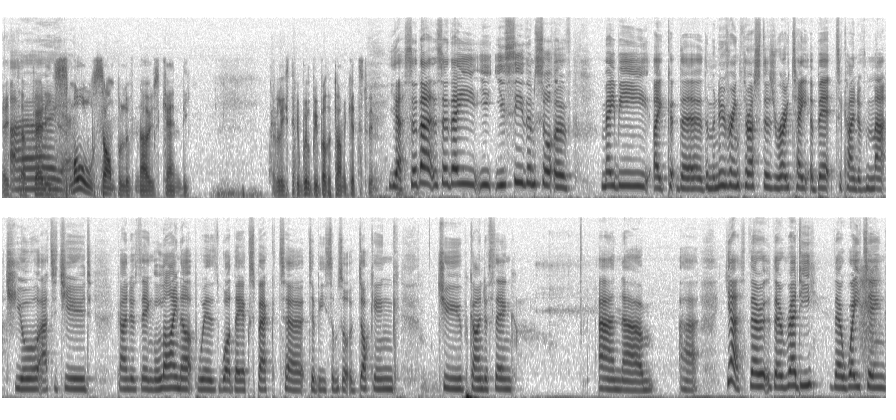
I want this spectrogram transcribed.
It's Ah, a very yeah. small sample of nose candy. At least it will be by the time it gets to him. Yeah, so that so they you, you see them sort of maybe like the the maneuvering thrusters rotate a bit to kind of match your attitude kind of thing line up with what they expect uh, to be some sort of docking tube kind of thing and um uh yeah they're they're ready they're waiting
